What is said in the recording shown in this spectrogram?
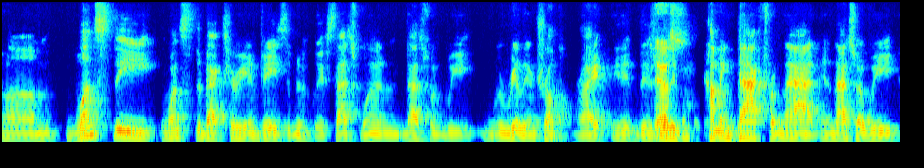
um, once the once the bacteria invades the nucleus, that's when that's when we we're really in trouble, right? It, there's yes. really coming back from that, and that's why we,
